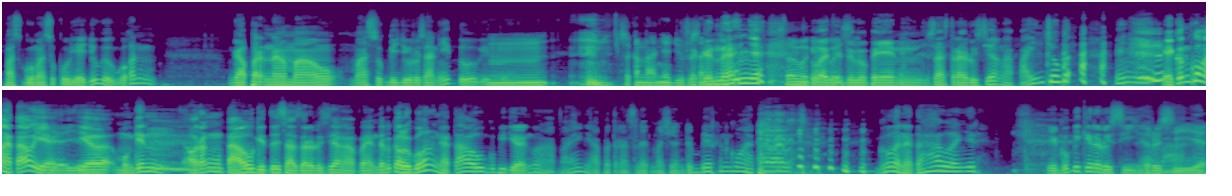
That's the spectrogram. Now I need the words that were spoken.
pas gue masuk kuliah juga gue kan nggak pernah mau masuk di jurusan itu gitu. Hmm, sekenanya jurusan. Sekenanya. Sama kayak waktu gue gue pengen sastra Rusia ngapain coba? Ya kan gue nggak tahu ya. Iya, iya. ya mungkin orang tahu gitu sastra Rusia ngapain. Tapi kalau gue kan nggak tahu gue pikiran gue ngapain ya? Apa translate Machine the Bear kan gue nggak tahu. Gue nggak tahu anjir. Ya gue pikir Rusia apaan Rusia.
